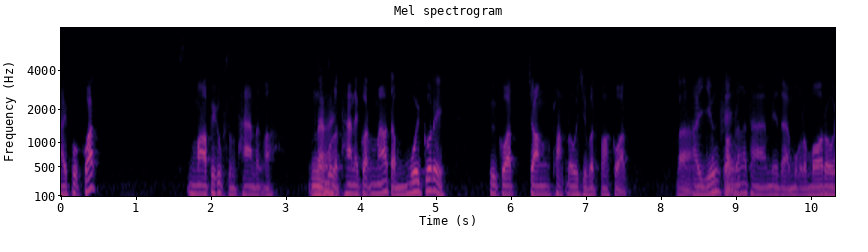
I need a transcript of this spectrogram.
ហើយពួកគាត់មកពីរូបសន្តានទាំងអស់ហ្នឹងមូហើយលដ្ឋានដែលគាត់មកតែមួយគត់ទេគឺគាត់ចង់ផ្លាស់ប្ដូរជីវិតរបស់គាត់បាទហើយយើងអូខេគាត់ដឹងថាមានតែមុខរបររក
